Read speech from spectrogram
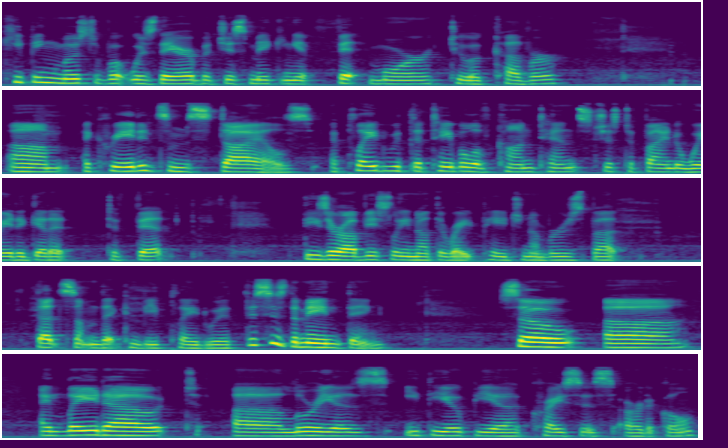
keeping most of what was there, but just making it fit more to a cover. Um, I created some styles. I played with the table of contents just to find a way to get it to fit. These are obviously not the right page numbers, but that's something that can be played with. This is the main thing. So uh, I laid out uh, Luria's Ethiopia crisis article,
